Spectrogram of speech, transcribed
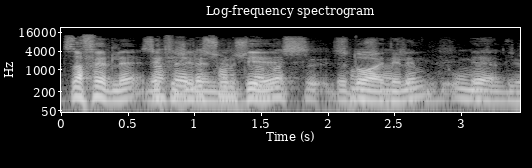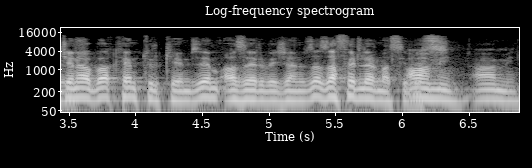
zaferle, Zaferle neticelenir diye dua edelim. E. Cenab-ı Hak hem Türkiye'mize hem Azerbaycan'ımıza zaferler nasip etsin. Amin, amin.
